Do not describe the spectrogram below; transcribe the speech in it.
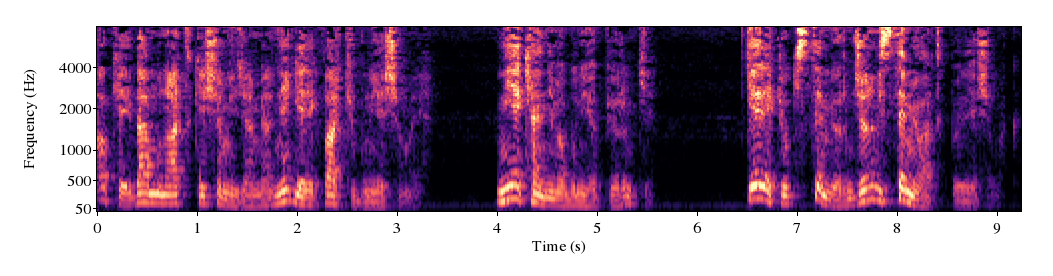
okey ben bunu artık yaşamayacağım ya. Ne gerek var ki bunu yaşamaya? Niye kendime bunu yapıyorum ki? Gerek yok istemiyorum. Canım istemiyor artık böyle yaşamak.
